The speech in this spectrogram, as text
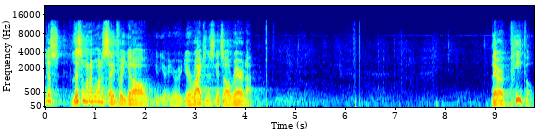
just listen what I'm going to say before you get all your, your, your righteousness gets all reared up. There are people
